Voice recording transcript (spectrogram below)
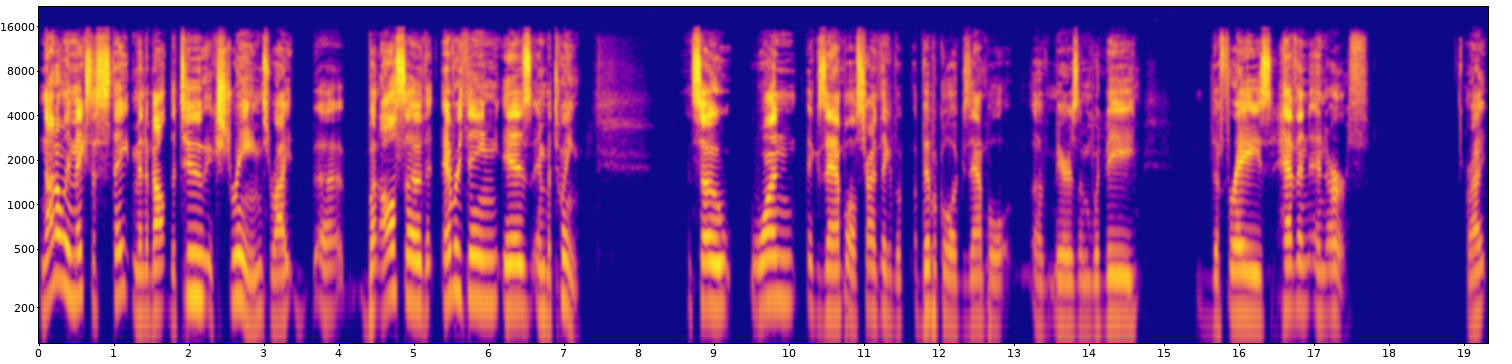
not only makes a statement about the two extremes, right, uh, but also that everything is in between. And so one example, I was trying to think of a, a biblical example of mirrorism, would be the phrase heaven and earth, right?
